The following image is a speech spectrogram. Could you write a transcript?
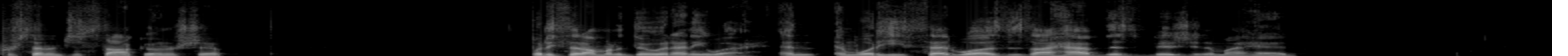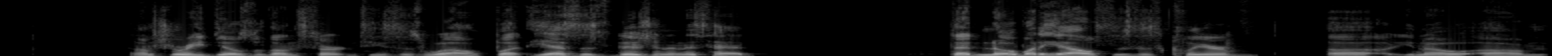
percentage of stock ownership. But he said, I'm going to do it anyway. And and what he said was, is I have this vision in my head. And I'm sure he deals with uncertainties as well, but he has this vision in his head that nobody else is as clear, uh, you know, um,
